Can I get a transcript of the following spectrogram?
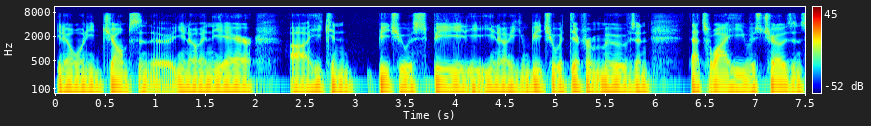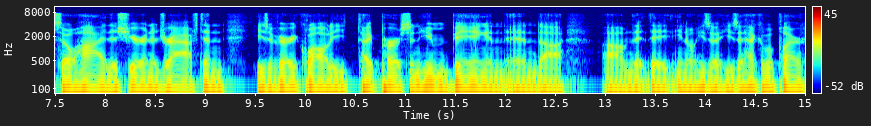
You know, when he jumps in the, you know in the air, uh, he can beat you with speed. He you know he can beat you with different moves, and that's why he was chosen so high this year in the draft. And he's a very quality type person, human being, and and uh, um, they, they you know he's a he's a heck of a player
